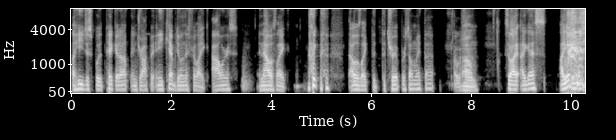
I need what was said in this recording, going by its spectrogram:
Like he just would pick it up and drop it and he kept doing this for like hours. And that was like that was like the, the trip or something like that. Oh, shit. Um so I, I guess I guess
